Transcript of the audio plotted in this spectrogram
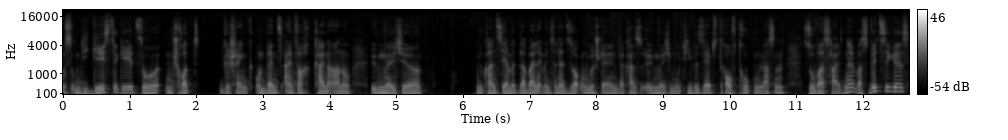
es um die Geste geht, so ein Schrottgeschenk. Und wenn es einfach, keine Ahnung, irgendwelche Du kannst ja mittlerweile im Internet Socken bestellen, da kannst du irgendwelche Motive selbst draufdrucken lassen. Sowas halt, ne? Was Witziges,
